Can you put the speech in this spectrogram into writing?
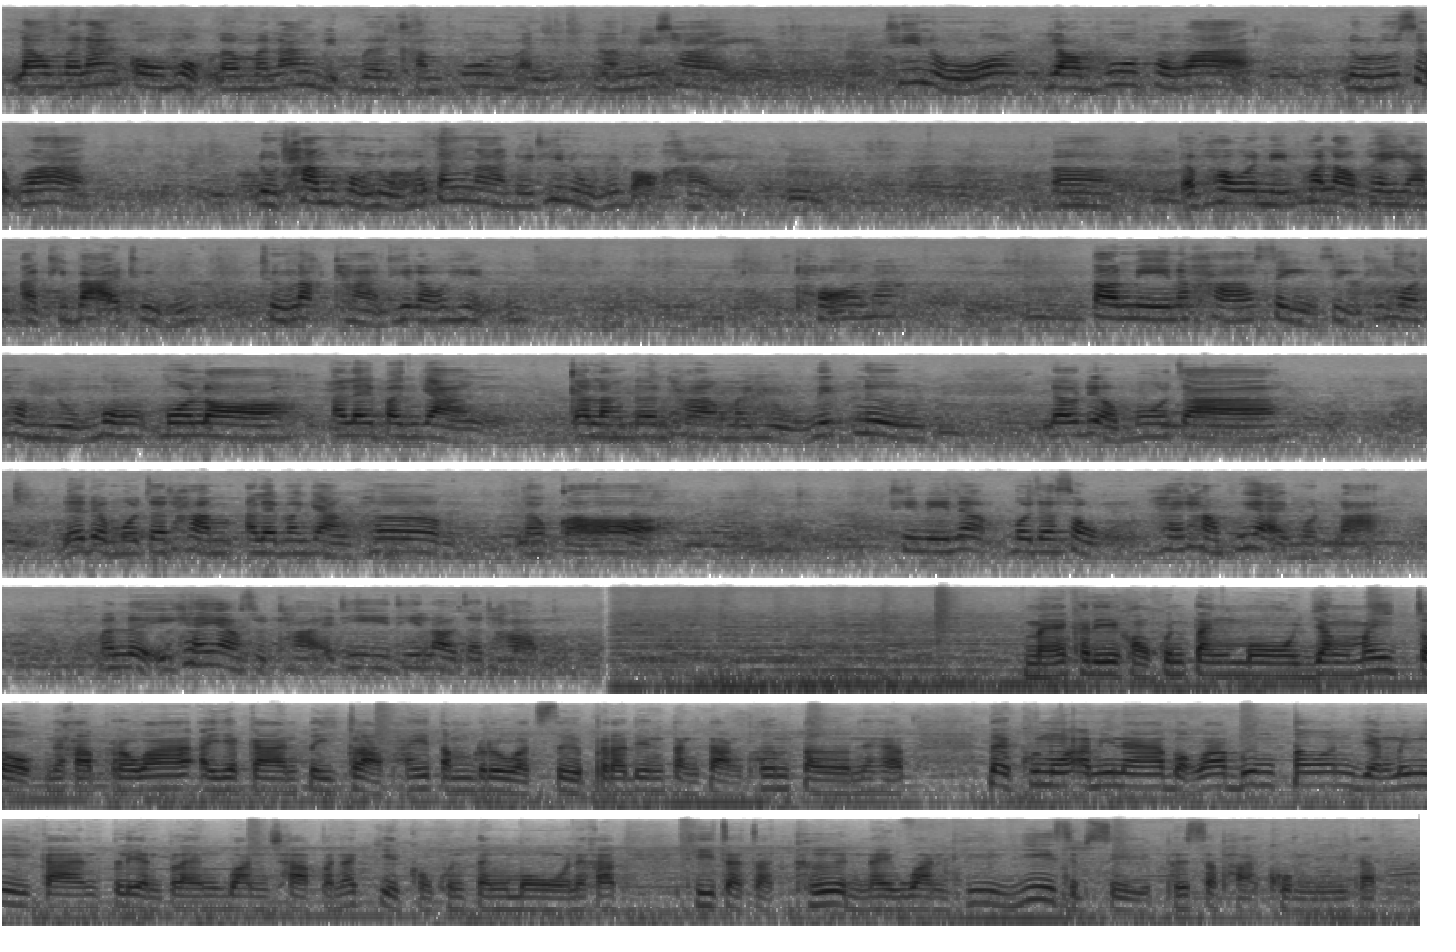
เรามานั่งโกหก เรามานั่งบิดเบือนคำพูดมันมันไม่ใช่ ที่หนูยอมพูดเพราะว่าหนูรู้สึกว่าหนูทำของหนูมาตั้งนานโดยที่หนูไม่บอกใครเออแต่พอวันนี้พอเราพยายามอธิบายถึงถึงหลักฐานที่เราเห็นท้อนะ ตอนนี้นะคะสิ่งสิ่งที่โมทำอยู่โมโมรออะไรบางอย่างกำลังเดินทางมาอยู่นิดนึง แล้วเดี๋ยวโมจะเดี๋ยวเดี๋ยวโมจะทำอะไรบางอย่างเพิ่ม แล้วก็ทีนี้เนี่ยโมจะส่งให้ทางผู้ใหญ่หมดละ มันเหลืออีกแค่อย่างสุดท้ายที่ที่เราจะทำ แม้คดีของคุณแตงโมยังไม่จบนะครับ เพราะว่าอายการตีกลับให้ตำรวจสืบประเด็นต่างๆ เพิ่มเติมนะครับ แต่คุณโมอามินาบอกว่าเบื้องต้นยังไม่มีการเปลี่ยนแปลงวันชาปนกิจของคุณแตงโมนะครับที่จะจัดขึ้นในวันที่ 24 พฤษภาคมนี้ครับ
